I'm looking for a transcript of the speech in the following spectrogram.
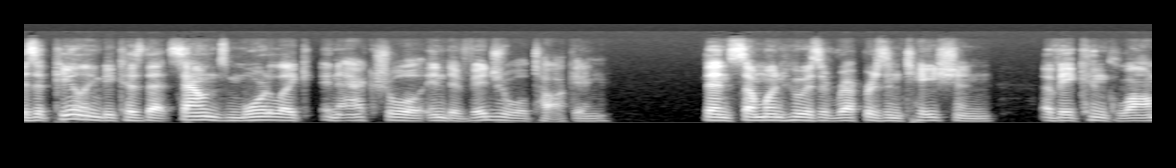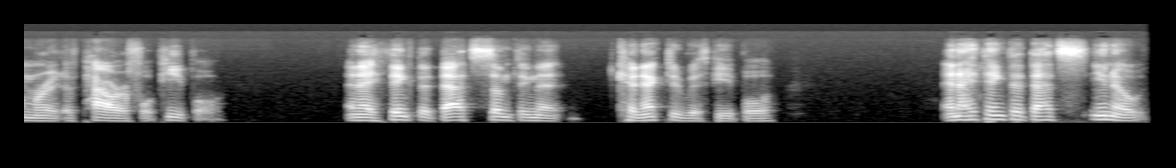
is appealing because that sounds more like an actual individual talking than someone who is a representation of a conglomerate of powerful people. And I think that that's something that connected with people. And I think that that's, you know,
